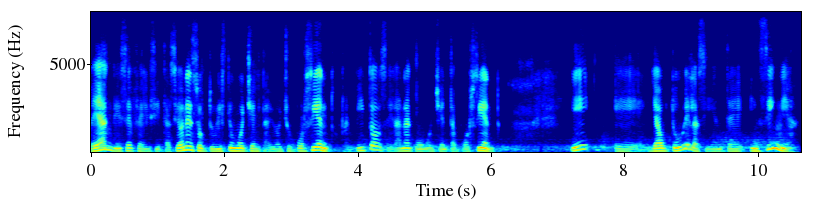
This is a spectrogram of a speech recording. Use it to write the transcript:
vean, dice felicitaciones, obtuviste un 88%. Repito, se gana con un 80% y eh, ya obtuve la siguiente insignia,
